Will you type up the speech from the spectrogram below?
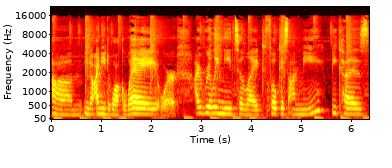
um, you know, I need to walk away or I really need to like focus on me because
